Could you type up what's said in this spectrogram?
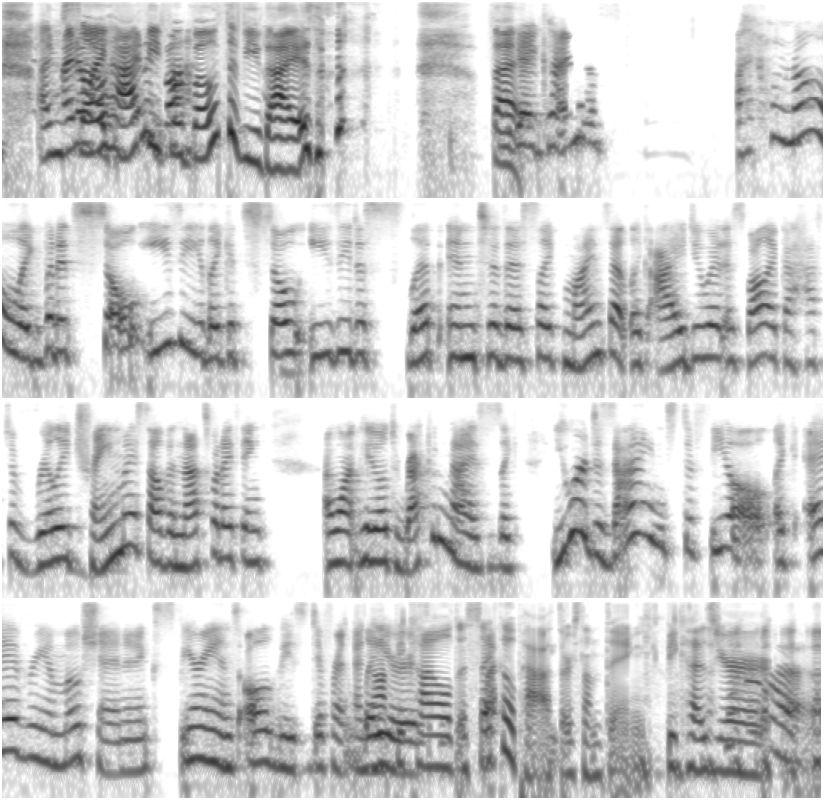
I'm know, so happy for both of you guys. but like I kind of I don't know, like, but it's so easy. Like, it's so easy to slip into this like mindset. Like, I do it as well. Like, I have to really train myself. And that's what I think I want people to recognize is like you are designed to feel like every emotion and experience all of these different and layers. not be called a psychopath or something because you're yeah.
